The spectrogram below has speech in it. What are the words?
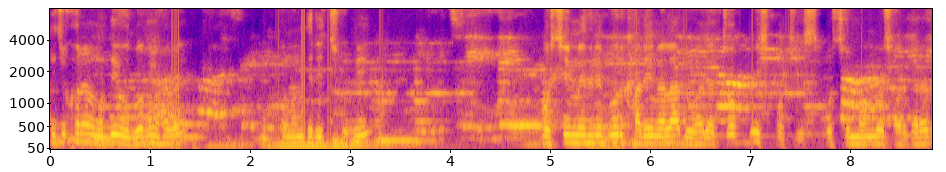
কিছুক্ষণের মধ্যেই উদ্বোধন হবে মুখ্যমন্ত্রীর ছবি। পশ্চিম মেদিনীপুর খাদি মেলা দু হাজার চব্বিশ পঁচিশ। পশ্চিমবঙ্গ সরকারের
